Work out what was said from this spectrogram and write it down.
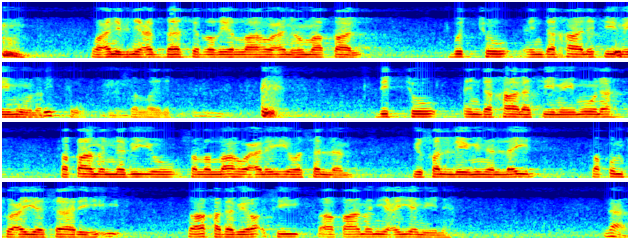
وعن ابن عباس رضي الله عنهما قال بت عند خالتي ميمونة. بت. الله بت عند خالتي ميمونة فقام النبي صلى الله عليه وسلم يصلي من الليل فقمت عن يساره فأخذ برأسي فأقامني عن يمينه. نعم.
